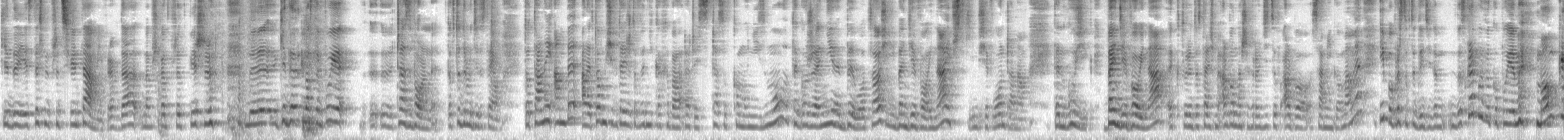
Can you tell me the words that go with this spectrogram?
kiedy jesteśmy przed świętami, prawda? Na przykład przed pierwszym, y, kiedy następuje y, czas wolny, to wtedy ludzie dostają totalnej amby, ale to mi się wydaje, że to wynika chyba raczej z czasów komunizmu, tego, że nie było coś i będzie wojna i wszystkim się włącza nam ten guzik, będzie wojna, który dostaliśmy albo od naszych rodziców, albo sami go mamy i po prostu wtedy idziemy do, sklepu i wykupujemy mąkę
